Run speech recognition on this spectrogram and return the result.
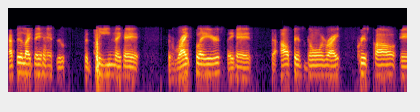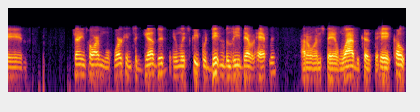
I feel like they had the the team, they had the right players, they had the offense going right. Chris Paul and James Harden were working together, in which people didn't believe that would happen. I don't understand why, because the head coach,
